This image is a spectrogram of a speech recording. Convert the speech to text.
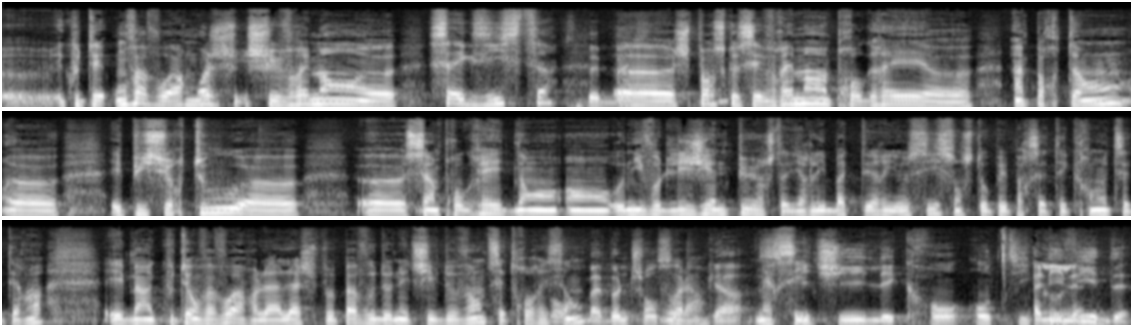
euh, écoutez, on va voir. Moi, je, suis vraiment. Euh, ça existe. Euh, je pense que c'est vraiment un progrès important. et puis surtout, c'est un progrès dans, au niveau de l'hygiène pure, c'est-à-dire les bactéries aussi sont stoppées par cet écran, etc. Et eh ben, écoutez, on va voir. Là, là, je peux pas vous donner de chiffre de vente, c'est trop récent. Bah, bonne chance en tout cas. Merci. l'écran anti-Covid,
